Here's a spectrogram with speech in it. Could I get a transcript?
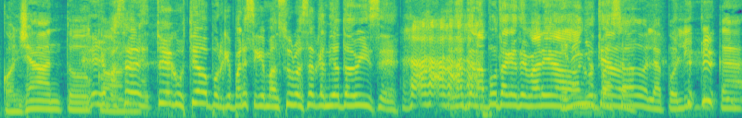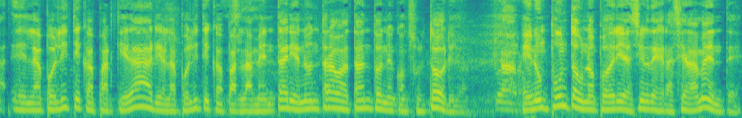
con llanto, El año con... pasado estoy angustiado porque parece que Mansur va a ser candidato a vice. Andate a la puta que te marea. El año angustiado. pasado la política, eh, la política partidaria, la política parlamentaria no entraba tanto en el consultorio. Claro. En un punto uno podría decir desgraciadamente,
